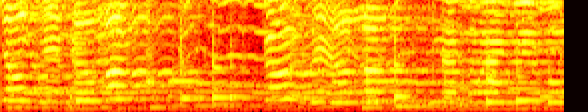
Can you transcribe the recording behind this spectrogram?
Don't get a monk, come see a monk, not the way you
